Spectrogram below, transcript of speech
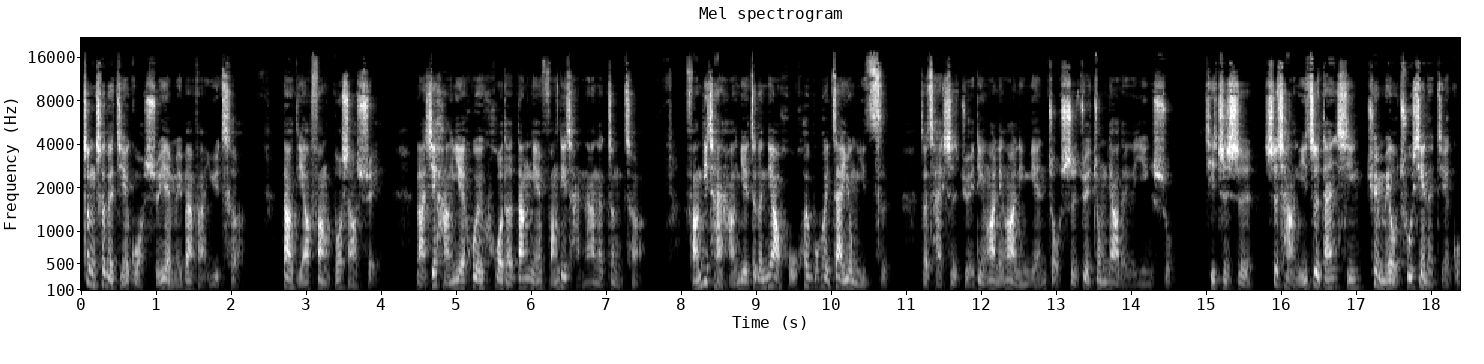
政策的结果谁也没办法预测，到底要放多少水，哪些行业会获得当年房地产那样的政策，房地产行业这个尿壶会不会再用一次，这才是决定二零二零年走势最重要的一个因素。其次是市场一致担心却没有出现的结果。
